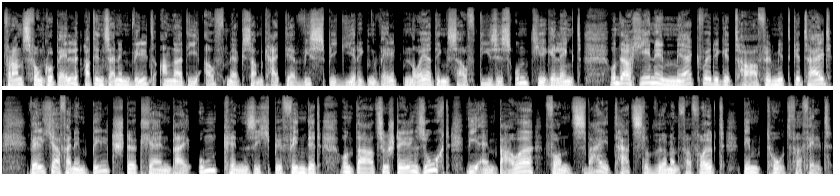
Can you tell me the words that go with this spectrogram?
Franz von Kobell hat in seinem Wildanger die Aufmerksamkeit der wissbegierigen Welt neuerdings auf dieses Untier gelenkt und auch jene merkwürdige Tafel mitgeteilt, welche auf einem Bildstöcklein bei Unken sich befindet und darzustellen sucht, wie ein Bauer, von zwei Tatzelwürmern verfolgt, dem Tod verfällt.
